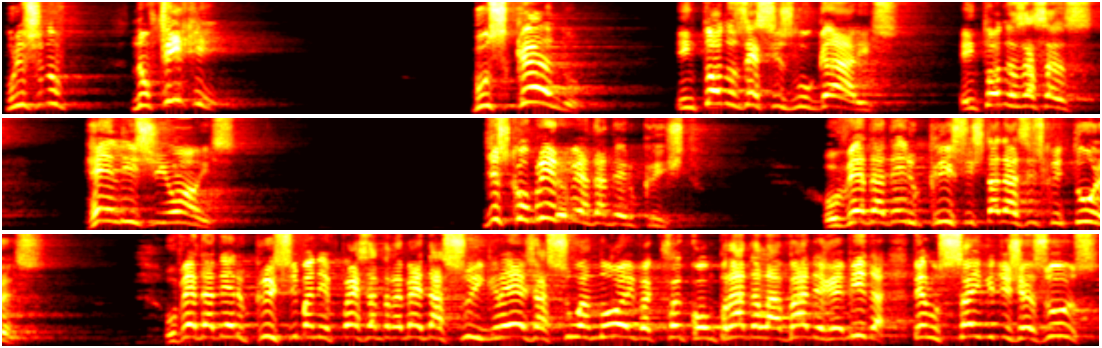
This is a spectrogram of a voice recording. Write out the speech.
Por isso, não, não fique buscando em todos esses lugares, em todas essas religiões, descobrir o verdadeiro Cristo. O verdadeiro Cristo está nas Escrituras. O verdadeiro Cristo se manifesta através da sua igreja, a sua noiva, que foi comprada, lavada e remida pelo sangue de Jesus.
